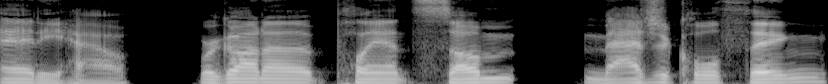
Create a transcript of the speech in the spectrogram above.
Anyhow, we're gonna plant some magical thing.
